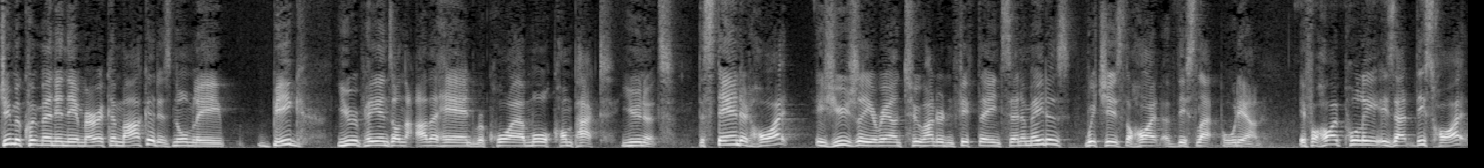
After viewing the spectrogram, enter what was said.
Gym equipment in the American market is normally big. Europeans, on the other hand, require more compact units. The standard height is usually around 215 centimeters, which is the height of this lat pull down. If a high pulley is at this height,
